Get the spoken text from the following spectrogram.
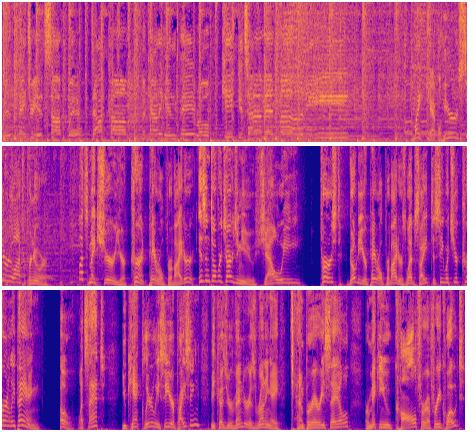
With patriotsoftware.com, accounting and payroll, keep your time and money. Mike Kappel here, serial entrepreneur. Let's make sure your current payroll provider isn't overcharging you, shall we? First, go to your payroll provider's website to see what you're currently paying. Oh, what's that? You can't clearly see your pricing because your vendor is running a temporary sale or making you call for a free quote?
